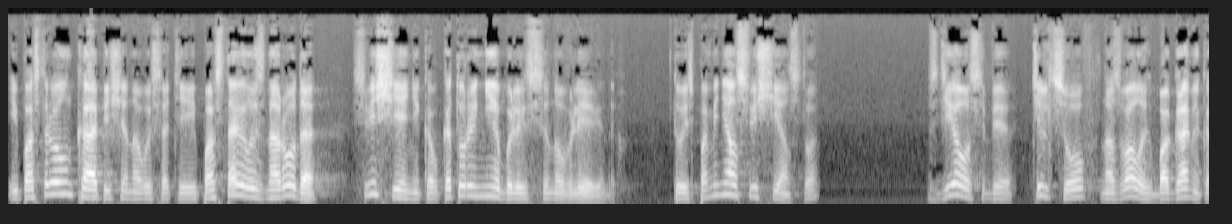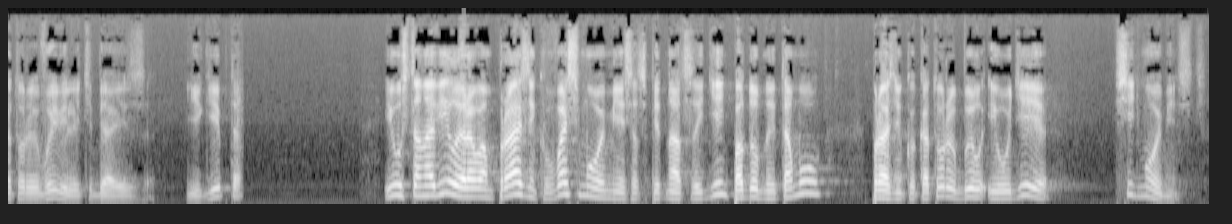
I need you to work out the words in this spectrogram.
И построил он капище на высоте, и поставил из народа священников, которые не были из сынов Левиных. То есть поменял священство, сделал себе тельцов, назвал их богами, которые вывели тебя из Египта, и установил Иеровам праздник в восьмой месяц, пятнадцатый день, подобный тому, празднику, который был Иудея в седьмой месяц,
